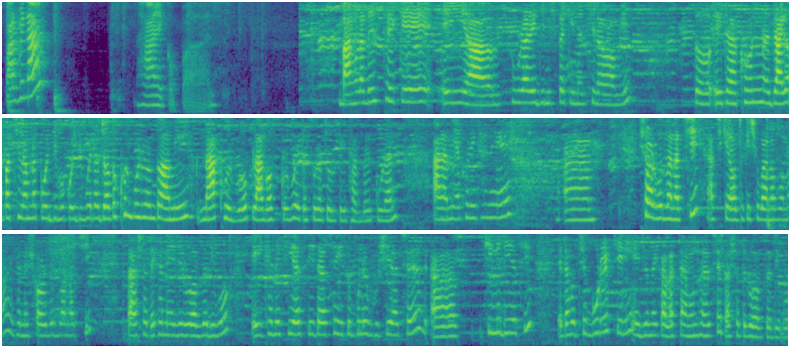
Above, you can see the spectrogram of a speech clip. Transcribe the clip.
পারবে না? হাই কপাল। বাংলাদেশ থেকে এই সুরার এই জিনিসটা কিনেছিলাম আমি। তো এটা এখন জায়গা পাচ্ছিলাম না, কই দিব কই দিব, এটা যতক্ষণ পর্যন্ত আমি না খুলবো প্লাগ অফ করব, এটা সুরা চলতেই থাকবে, কোরআন। আর আমি এখন এখানে শরবত বানাচ্ছি। আজকে অত কিছু বানাবো না, এখানে শরবত বানাচ্ছি। তার সাথে এখানে এই যে রুয়াবজা দিব। এইখানে চিয়া সিড আছে ইসবগুলের ভুসি আছে, আর চিনি দিয়েছি। এটা হচ্ছে গুড়ের চিনি, এই জন্য কালারটা এমন হয়েছে, তার সাথে রুয়াবজা দিব।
